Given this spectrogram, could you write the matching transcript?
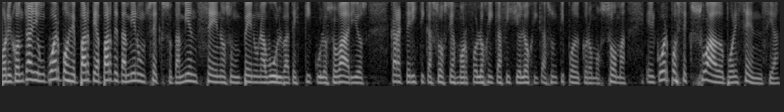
Por el contrario, un cuerpo es de parte a parte también un sexo, también senos, un pene, una vulva, testículos, ovarios, características óseas, morfológicas, fisiológicas, un tipo de cromosoma. El cuerpo es sexuado por esencia.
